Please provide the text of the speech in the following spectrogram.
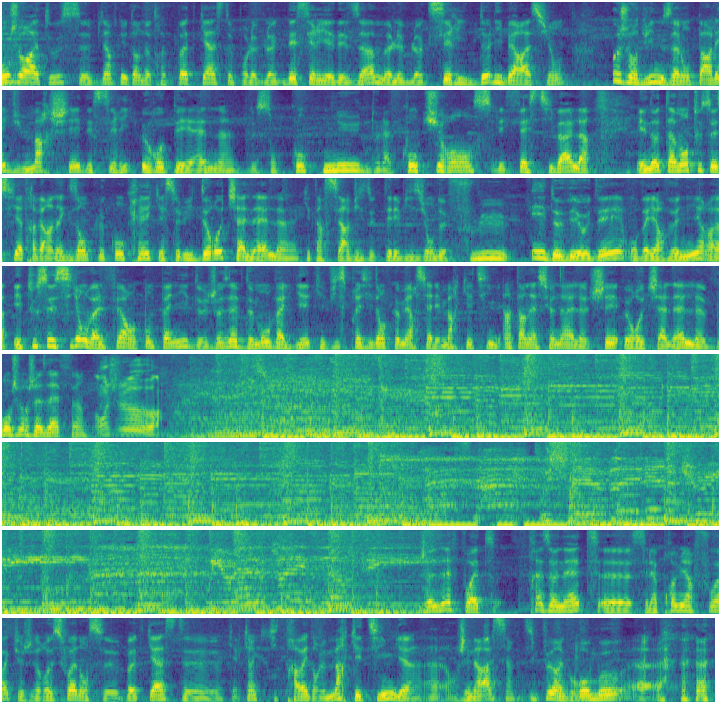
Bonjour à tous, bienvenue dans notre podcast pour le blog des séries et des hommes, le blog série de Libération. Aujourd'hui, nous allons parler du marché des séries européennes, de son contenu, de la concurrence, des festivals, et notamment tout ceci à travers un exemple concret qui est celui d'Eurochannel, qui est un service de télévision de flux et de VOD. On va y revenir. Et tout ceci, on va le faire en compagnie de Joseph de Montvalier, qui est vice-président commercial et marketing international chez Eurochannel. Bonjour Joseph. Bonjour. Joseph, pour être très honnête, euh, c'est la première fois que je reçois dans ce podcast euh, quelqu'un qui travaille dans le marketing. Euh, en général, c'est un petit peu un gros mot.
